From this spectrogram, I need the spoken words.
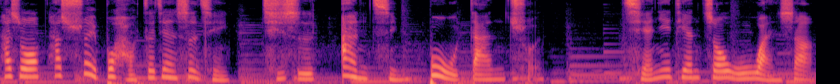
他说他睡不好这件事情，其实案情不单纯。前一天周五晚上，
